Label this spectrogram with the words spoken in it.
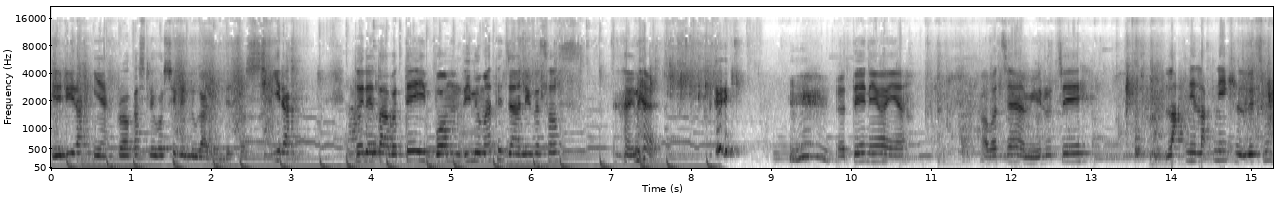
हेरिराख यहाँ प्रकाशले कसरी लुगा धुँदैछ सिकिराख तैँले त अब त्यही बम दिनु मात्रै जानेको छस् होइन? र त्यही नै हो यहाँ। अब चाहिँ हामीहरू चाहिँ लाग्ने लाग्ने खेल्दैछौँ।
